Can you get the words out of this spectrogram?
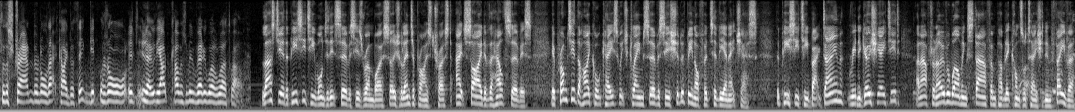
to the Strand and all that kind of thing, it was all, it, you know, the outcome has been very well worthwhile. Last year, the PCT wanted its services run by a social enterprise trust outside of the health service. It prompted the High Court case which claimed services should have been offered to the NHS. The PCT backed down, renegotiated, And after an overwhelming staff and public consultation in favour,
